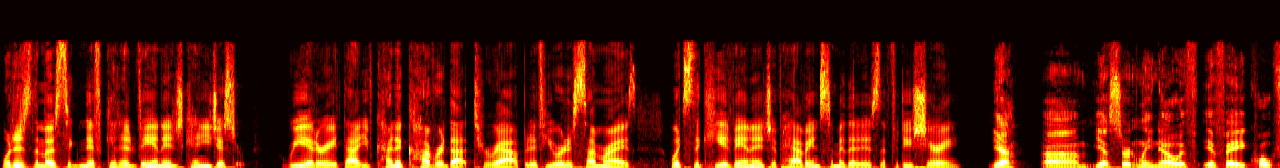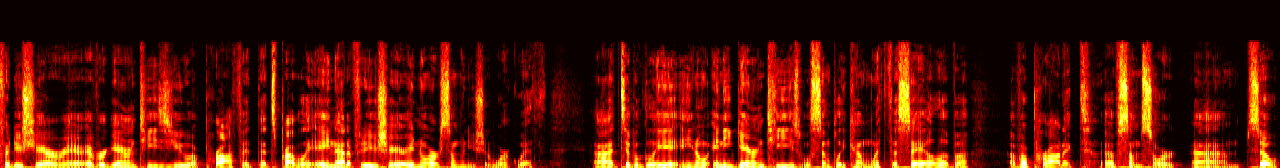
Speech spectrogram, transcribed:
what is the most significant advantage? Can you just reiterate that? You've kind of covered that throughout. But if you were to summarize, what's the key advantage of having somebody that is a fiduciary? Yeah. Um, yeah, certainly no. If if a quote fiduciary ever guarantees you a profit, that's probably a not a fiduciary nor someone you should work with. Uh, typically, you know, any guarantees will simply come with the sale of a of a product of some sort. Um, so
